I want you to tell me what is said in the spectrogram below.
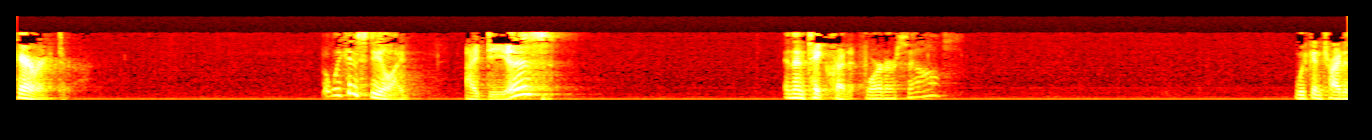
character. But we can steal ideas and then take credit for it ourselves. We can try to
